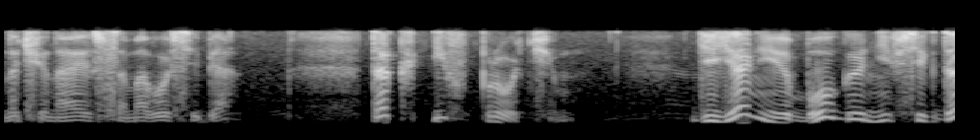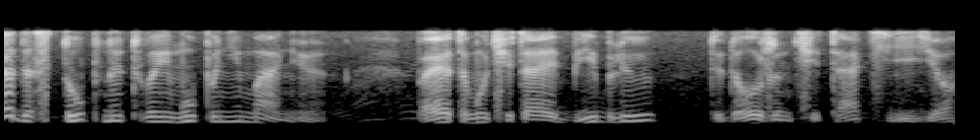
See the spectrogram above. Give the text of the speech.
начиная с самого себя. Так и впрочем, деяния Бога не всегда доступны твоему пониманию. Поэтому, читая Библию, ты должен читать ее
